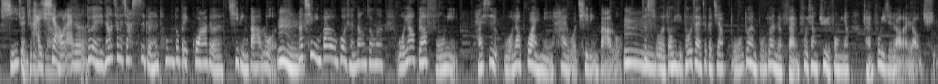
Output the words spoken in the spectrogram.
席卷这个海啸来了。对，然后这个家四个人通通都被刮得七零八落。嗯，那七零八落的过程当中呢，我要不要扶你？还是我要怪你害我七零八落？嗯，这所有东西都在这个家不断不断的反复，像飓风一样反复一直绕来绕去。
